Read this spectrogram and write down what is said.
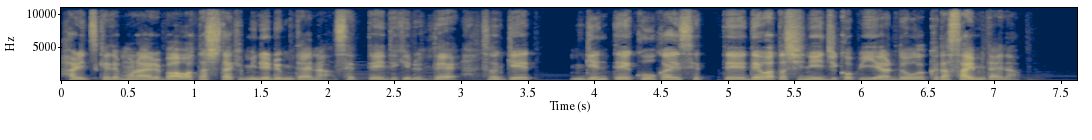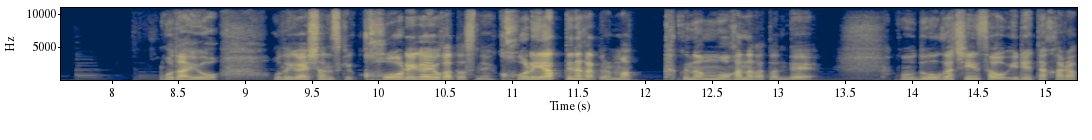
貼り付けてもらえれば私だけ見れるみたいな設定にできるんで、その限定公開設定で私に自己 PR 動画くださいみたいなお題をお願いしたんですけど、これが良かったですね。これやってなかったら全く何もわかんなかったんで、この動画審査を入れたから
